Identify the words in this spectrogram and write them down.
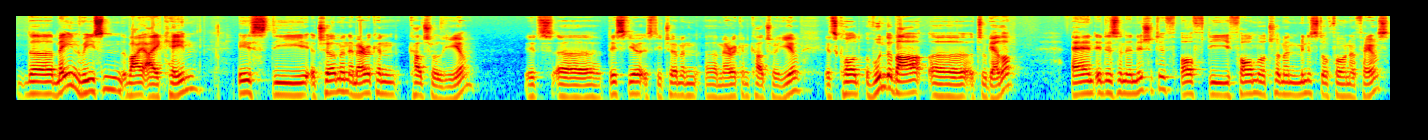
the main reason why I came is the German American Cultural Year. It's uh, this year is the German American Cultural Year. It's called Wunderbar uh, Together, and it is an initiative of the former German Minister of Foreign Affairs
